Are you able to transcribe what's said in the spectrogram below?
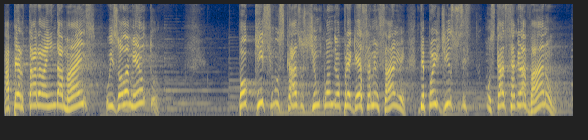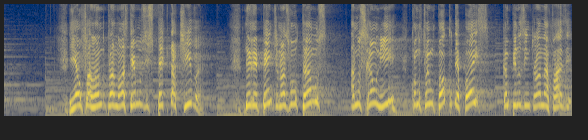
Apertaram ainda mais o isolamento. Pouquíssimos casos tinham quando eu preguei essa mensagem. Depois disso, os casos se agravaram. E eu falando para nós termos expectativa. De repente nós voltamos a nos reunir. Quando foi um pouco depois, Campinas entrou na fase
